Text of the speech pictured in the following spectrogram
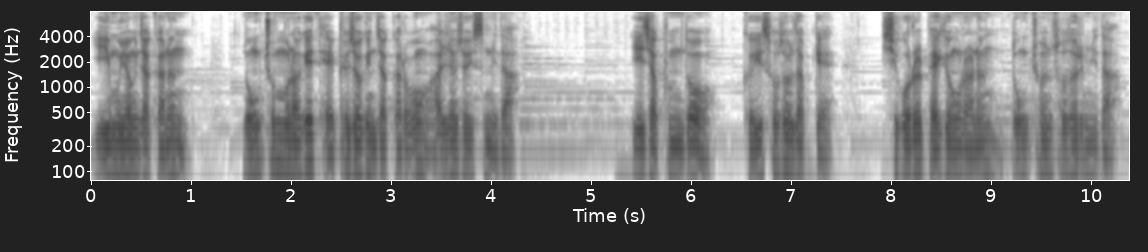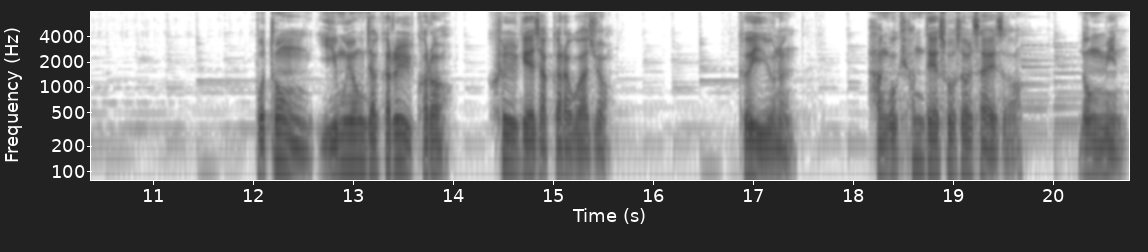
이무영 작가는 농촌문학의 대표적인 작가로 알려져 있습니다. 이 작품도 그의 소설답게 시골을 배경으로 하는 농촌 소설입니다. 보통 이무영 작가를 일컬어 흘개 작가라고 하죠. 그 이유는 한국 현대 소설사에서 농민,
